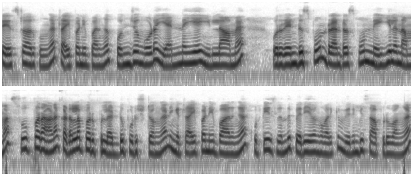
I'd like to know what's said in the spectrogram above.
டேஸ்ட்டாக இருக்குங்க. ட்ரை பண்ணி பாருங்கள் கொஞ்சம் கூட எண்ணெயே இல்லாமல் ஒரு ரெண்டு ஸ்பூன் ரெண்டரை ஸ்பூன் நெய்யில் நம்ம சூப்பரான கடலைப்பருப்பு லட்டு பிடிச்சிட்டோங்க. நீங்கள் ட்ரை பண்ணி பாருங்கள் குட்டீஸ்லேருந்து பெரியவங்க வரைக்கும் விரும்பி சாப்பிடுவாங்க.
